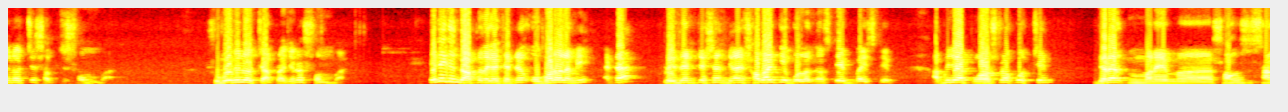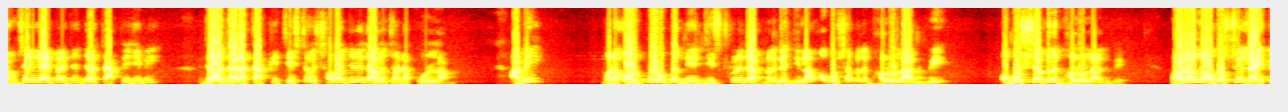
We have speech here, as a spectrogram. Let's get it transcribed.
দিন হচ্ছে সবচেয়ে সোমবার। শুভ দিন হচ্ছে আপনার জন্য সোমবার। এটা কিন্তু আপনাদের কাছে একটা ওভারঅল আমি একটা প্রেজেন্টেশন দিলাম। সবাইকে বললাম স্টেপ বাই স্টেপ আপনি যারা পড়াশোনা করছেন, যারা মানে সাংসারিক লাইফে আছেন, যারা চাকরিজীবী, যারা যারা চাকরির চেষ্টা করে, সবার জন্য আলোচনাটা করলাম। আমি মানে অল্প রূপে দিয়ে জিস্ট করে দিয়ে আপনাদেরকে দিলাম, অবশ্যই আপনাদের ভালো লাগবে। অবশ্যই আপনাদের ভালো লাগবে। ভালো লাগলে অবশ্যই লাইক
